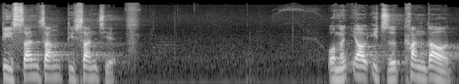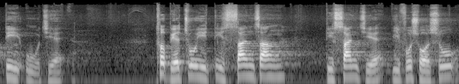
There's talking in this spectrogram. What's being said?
第三章第三节。我们要一直看到第五节，特别注意第三章第三节以弗所书，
